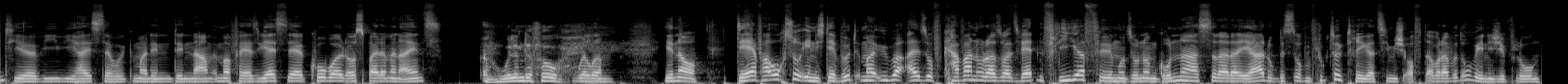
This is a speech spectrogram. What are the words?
Mhm. hier, wie, wie heißt der, wo ich immer den, den Namen immer vergesse? Wie heißt der Kobold aus Spider-Man 1? Willem Dafoe. Willem. Genau. Der war auch so ähnlich. Der wird immer überall so auf Covern oder so, als wäre ein Fliegerfilm und so. Und im Grunde hast du da, da, ja, du bist auf dem Flugzeugträger ziemlich oft, aber da wird auch wenig geflogen.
